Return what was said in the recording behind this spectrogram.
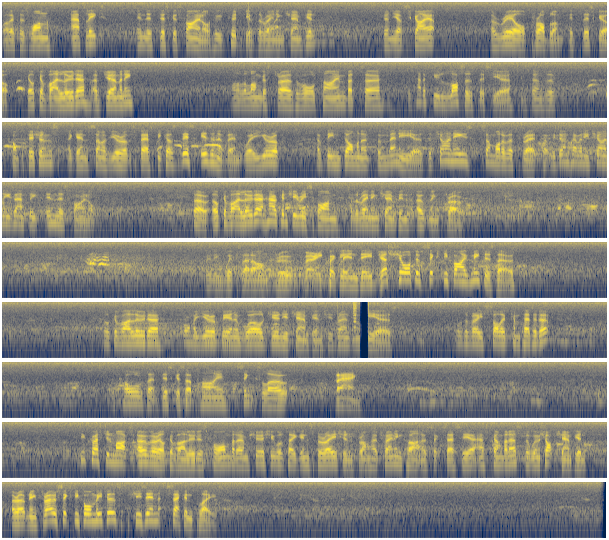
Well, if there's one athlete in this discus final who could give the reigning champion, Chernyavskaya, a real problem, it's this girl, Ilke Wyludda of Germany. One of the longest throwers of all time, but uh, has had a few losses this year in terms of competitions against some of Europe's best, because this is an event where Europe have been dominant for many years. The Chinese, somewhat of a threat, but we don't have any Chinese athletes in this final. So, Ilke Wyludda, how can she respond to the reigning champion's opening throw? Really whips that arm through very quickly indeed. Just short of 65 metres, though. Ilke Wyludda, former European and world junior champion. She's around for years. Was a very solid competitor. Just holds that discus up high, sinks low, bang. Few question marks over Ilke Wyludda's form, but I'm sure she will take inspiration from her training partner's success here. As the women's shot champion. Her opening throw, 64 metres. She's in second place.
